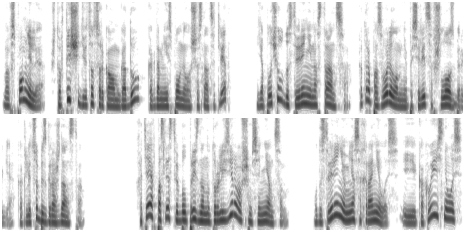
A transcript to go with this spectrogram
Мы вспомнили, что в 1940 году, когда мне исполнилось 16 лет, я получил удостоверение иностранца, которое позволило мне поселиться в Шлосберге, как лицо без гражданства. Хотя я впоследствии был признан натурализировавшимся немцем, удостоверение у меня сохранилось, и, как выяснилось,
